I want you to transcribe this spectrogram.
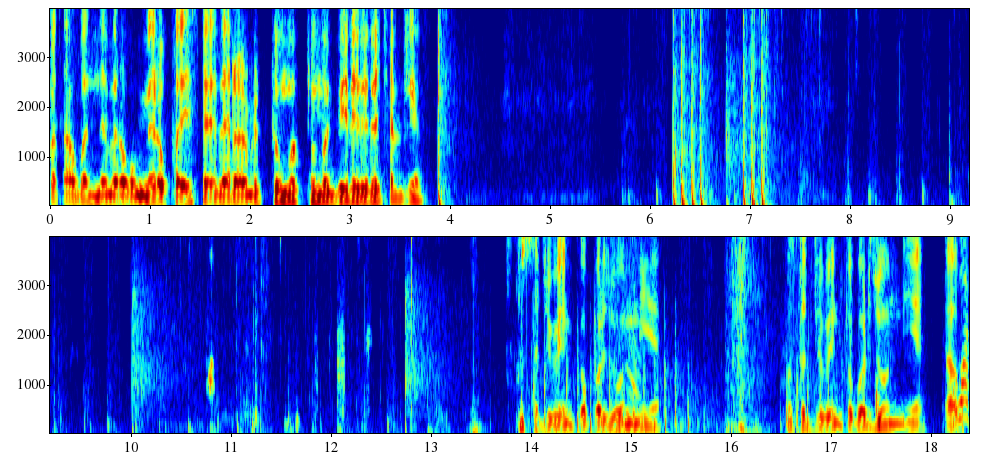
पता वो बंदे मेरे को मेरे ऊपर स्प्रे दे रहा है और मैं ठुमक ठुमक धीरे धीरे चल रही सचिव इनके ऊपर जोन नहीं है। वो सचिव इनके ऊपर जोन नहीं है। अब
